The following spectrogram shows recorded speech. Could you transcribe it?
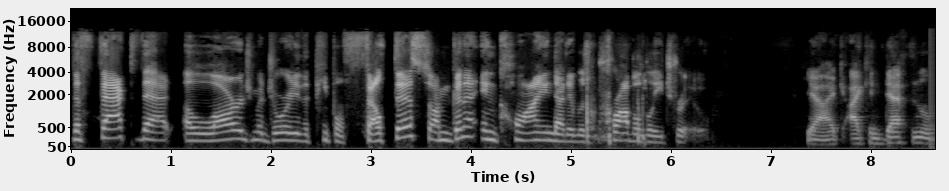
the fact that a large majority of the people felt this, so I'm gonna incline that it was probably true. Yeah, I, I can definitely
